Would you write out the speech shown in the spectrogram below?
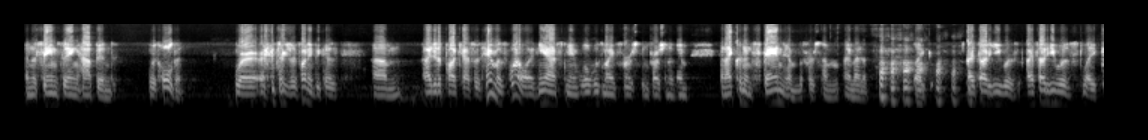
And the same thing happened with Holden, where it's actually funny because um, I did a podcast with him as well, and he asked me what was my first impression of him, and I couldn't stand him the first time I met him. like I thought he was, I thought he was like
